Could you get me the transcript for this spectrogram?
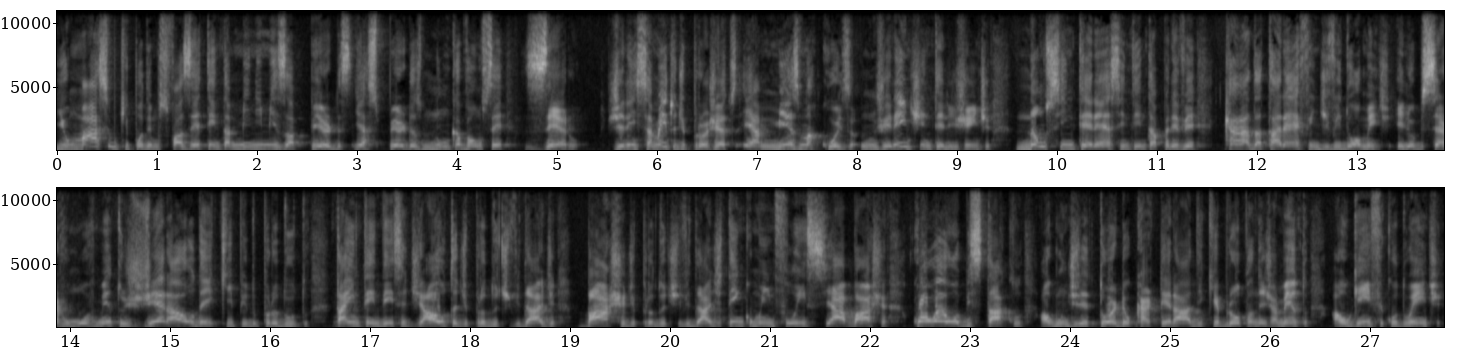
e o máximo que podemos fazer é tentar minimizar perdas, e as perdas nunca vão ser zero. Gerenciamento de projetos é a mesma coisa. Um gerente inteligente não se interessa em tentar prever cada tarefa individualmente. Ele observa o movimento geral da equipe do produto. Está em tendência de alta de produtividade, baixa de produtividade, tem como influenciar a baixa? Qual é o obstáculo? Algum diretor deu carteirada e quebrou o planejamento? Alguém ficou doente?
